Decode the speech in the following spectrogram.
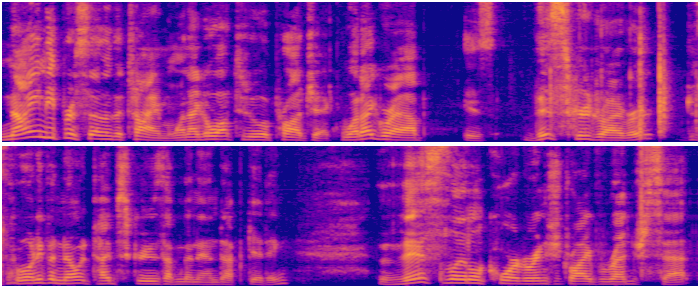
90% of the time when I go out to do a project, what I grab is this screwdriver, because I won't even know what type screws I'm going to end up getting, this little quarter inch drive wrench set,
